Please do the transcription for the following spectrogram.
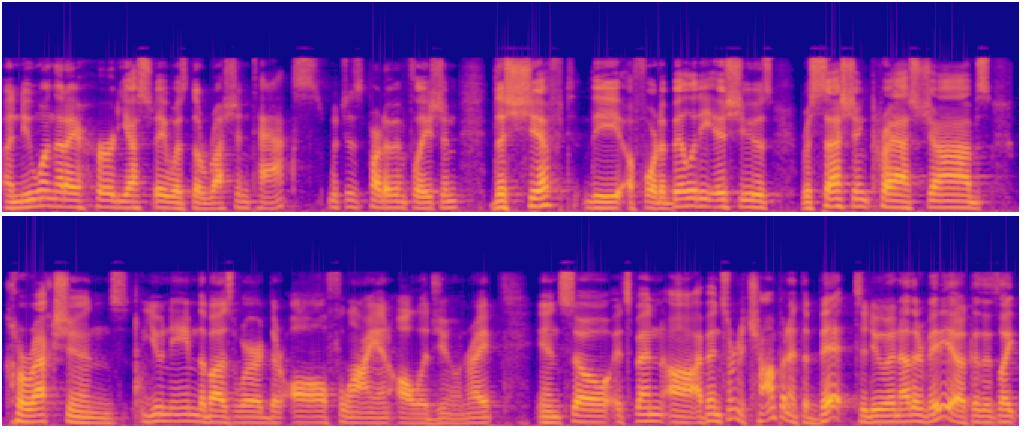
a new one that I heard yesterday was the Russian tax, which is part of inflation. The shift, the affordability issues, recession, crash jobs, corrections. You name the buzzword, they're all flying all of June, right? And so it's been, uh, I've been sort of chomping at the bit to do another video because it's like,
